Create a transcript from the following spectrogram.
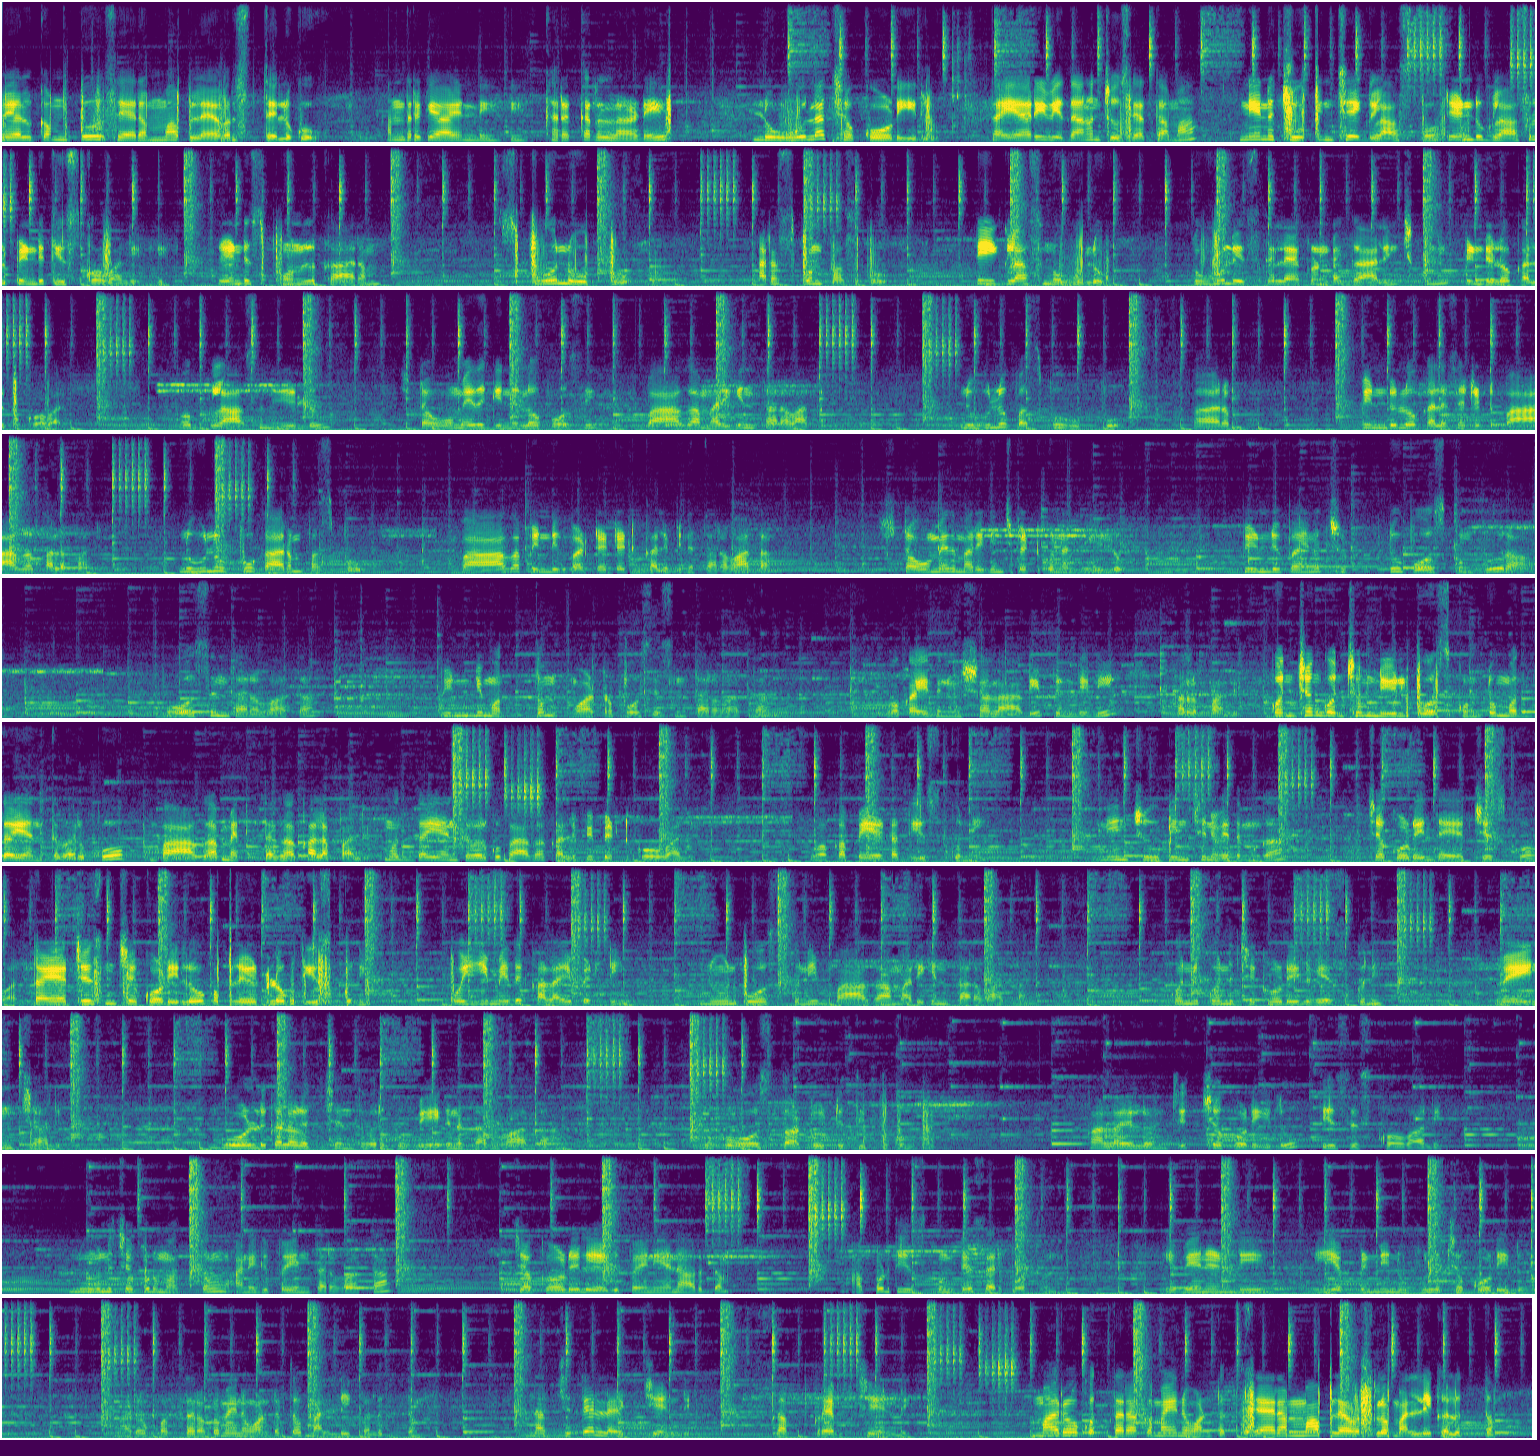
Welcome to Seramma flavours Telugu. అందరికీ ఆయండి కరకరలాడే నువ్వుల చకోడీలు తయారీ విధానం చూసేద్దామా? నేను చూపించే గ్లాస్తో రెండు గ్లాసులు పిండి తీసుకోవాలి. రెండు స్పూన్లు కారం స్పూన్ ఉప్పు అర స్పూన్ పసుపు టీ గ్లాస్ నువ్వులు. నువ్వులు ఇసుక లేకుండా గాలించుకుని పిండిలో కలుపుకోవాలి. ఒక గ్లాసు నీళ్ళు స్టవ్ మీద గిన్నెలో పోసి బాగా మరిగిన తర్వాత నువ్వులు పసుపు ఉప్పు కారం పిండిలో కలిసేటట్టు బాగా కలపాలి. నువ్వులు ఉప్పు కారం పసుపు బాగా పిండికి పట్టేటట్టు కలిపిన తర్వాత స్టవ్ మీద మరిగించి పెట్టుకున్న నీళ్ళు పిండి పైన చుట్టూ పోసుకుంటూ రావాలి. పోసిన తర్వాత పిండి మొత్తం వాటర్ పోసేసిన తర్వాత ఒక ఐదు నిమిషాలు ఆగి పిండిని కలపాలి. కొంచెం కొంచెం నీళ్ళు పోసుకుంటూ ముద్దయ్యేంత వరకు బాగా మెత్తగా కలపాలి. ముద్దయ్యేంత వరకు బాగా కలిపి పెట్టుకోవాలి. ఒక పేట తీసుకుని నేను చూపించిన విధంగా చకోడీలు తయారు చేసుకోవాలి. తయారు చేసిన చకోడీలు ఒక ప్లేట్లోకి తీసుకుని పొయ్యి మీద కళాయి పెట్టి నూనె పోసుకుని బాగా మరిగిన తర్వాత కొన్ని కొన్ని చకోడీలు వేసుకుని వేయించాలి. గోల్డ్ కలర్ వచ్చేంత వరకు వేగిన తర్వాత ఒక ఓస్తో అటు ఇటు తిప్పుకుంటూ కళాయిలోంచి చకోడీలు తీసేసుకోవాలి. నూనె చప్పుడు మొత్తం అణిగిపోయిన తర్వాత చకోడీలు ఏగిపోయినాయి అని అర్థం. అప్పుడు తీసుకుంటే సరిపోతుంది. ఇవేనండి? ఈ బియ్యపిండి నువ్వుల చకోడీలు. మరో కొత్త రకమైన వంటతో మళ్ళీ కలుద్దాం. నచ్చితే లైక్ చేయండి. సబ్స్క్రైబ్ చేయండి. మరో కొత్త రకమైన వంటతో సేరమ్మ ఫ్లేవర్స్లో మళ్ళీ కలుద్దాం.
